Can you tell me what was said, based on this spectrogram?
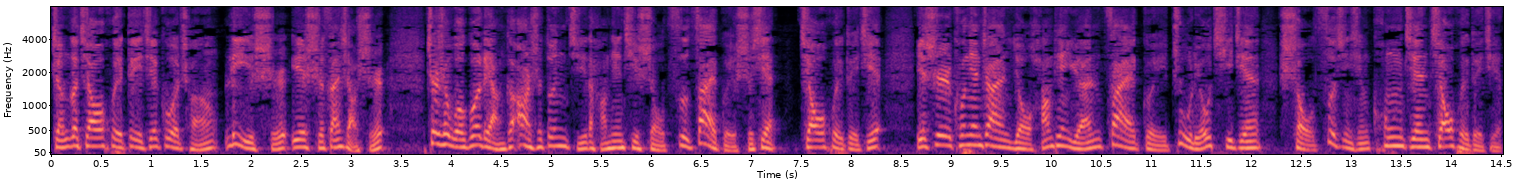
整个交会对接过程历时约十三小时，这是我国两个二十吨级的航天器首次在轨实现。交会对接，也是空间站有航天员在轨驻留期间首次进行空间交会对接。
